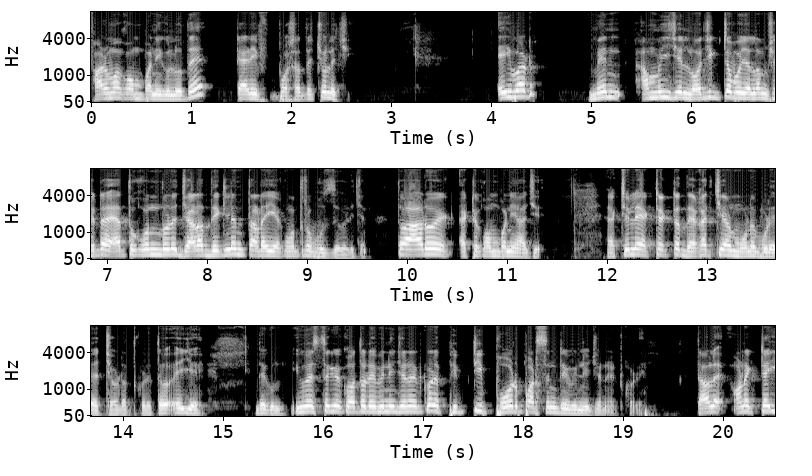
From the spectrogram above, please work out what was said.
ফার্মা কোম্পানিগুলোতে ট্যারিফ বসাতে চলেছি। এইবার মেন আমি যে লজিকটা বোঝালাম সেটা এতক্ষণ ধরে যারা দেখলেন তারাই একমাত্র বুঝতে পেরেছেন। তো আরও একটা কোম্পানি আছে। অ্যাকচুয়ালি একটা একটা দেখাচ্ছি আর মনে পড়ে যাচ্ছে হঠাৎ করে। তো এই যে, দেখুন ইউএস থেকে কত রেভিনিউ জেনারেট করে? Fifty four percent revenue generate করে। তাহলে অনেকটাই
